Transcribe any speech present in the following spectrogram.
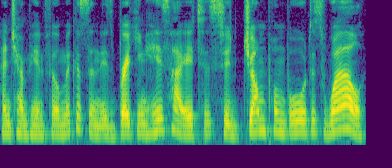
And champion Phil Mickelson is breaking his hiatus to jump on board as well.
